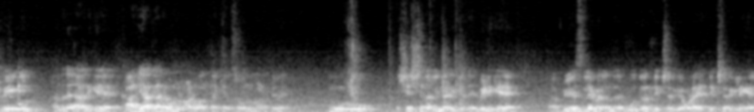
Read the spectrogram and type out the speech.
ಟ್ರೈನಿಂಗ್ ಅಂದರೆ ಅವರಿಗೆ ಕಾರ್ಯಾಗಾರವನ್ನು ಮಾಡುವಂಥ ಕೆಲಸವನ್ನು ಮಾಡ್ತೇವೆ. ಮೂರು ಸೆಷನಲ್ಲಿ ನಡೀತದೆ ಬೆಳಿಗ್ಗೆ ಬೇಸ್ ಲೆವೆಲ್ ಅಂದರೆ ಬೂತ್ ಅಧ್ಯಕ್ಷರಿಗೆ ವಲಯ ಅಧ್ಯಕ್ಷರುಗಳಿಗೆ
